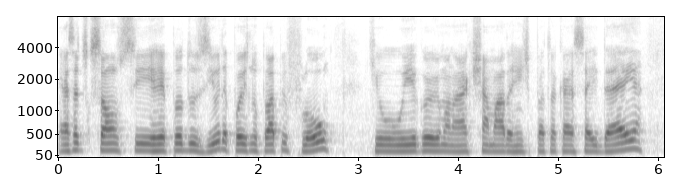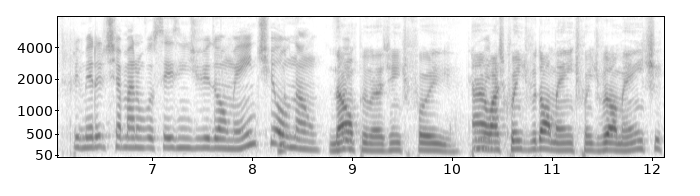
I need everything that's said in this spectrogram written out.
Essa discussão se reproduziu depois no próprio Flow, que o Igor e o Monark chamaram a gente para trocar essa ideia. Primeiro eles chamaram vocês individualmente ou não? Não, Foi- primeiro a gente foi. Ah, eu acho que foi individualmente, foi individualmente,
